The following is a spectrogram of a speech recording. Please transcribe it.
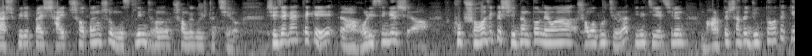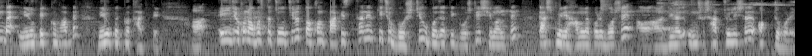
কাশ্মীরে প্রায় ষাট শতাংশ মুসলিম সংখ্যাগরিষ্ঠ ছিল। সেই জায়গা থেকে হরি সিংয়ের আহ, খুব সহজ একটা সিদ্ধান্ত নেওয়া সম্ভব হচ্ছিল না। তিনি চেয়েছিলেন ভারতের সাথে যুক্ত হতে কিংবা নিরপেক্ষভাবে নিরপেক্ষ থাকতে। এই যখন অবস্থা চলছিল তখন পাকিস্তানের কিছু গোষ্ঠী উপজাতি গোষ্ঠী সীমান্তে কাশ্মীরে হামলা করে বসে দুই হাজার উনিশশো সাতচল্লিশ সালের অক্টোবরে।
